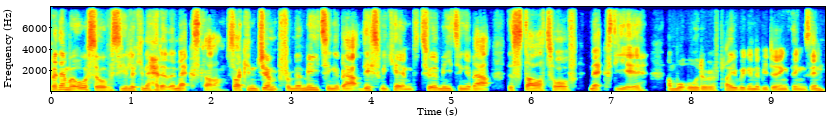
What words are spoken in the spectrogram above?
but then we're also obviously looking ahead at the next car. So I can jump from a meeting about this weekend to a meeting about the start of next year and what order of play we're going to be doing things in.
